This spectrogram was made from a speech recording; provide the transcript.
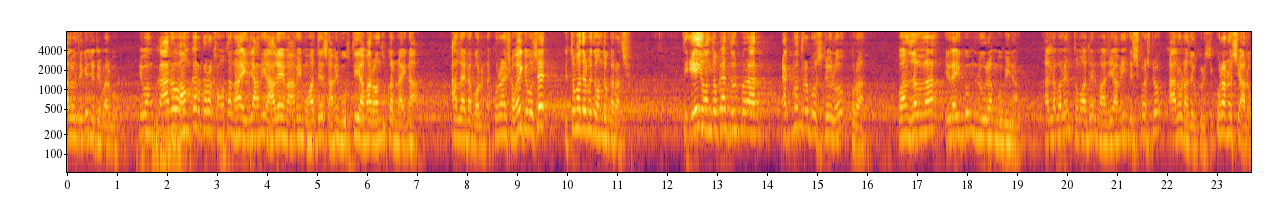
আলোর দিকে যেতে পারব। এবং কারও অহংকার করার ক্ষমতা নাই যে আমি আলেম, আমি মহাদেশ আমি মুফতি, আমার অন্ধকার নাই, না। আল্লাহ এটা বলেন না। কোরআনে সবাইকে বলছে যে তোমাদের মধ্যে অন্ধকার আছে। তো এই অন্ধকার দূর করার একমাত্র বস্তু হলো কোরআন। ওয়ানজাল্লা ইলাইকুম নুরাম মুবিনা। আল্লাহ বলেন, তোমাদের মাঝে আমি স্পষ্ট আলো নাজেল করেছি। কোরআন হচ্ছে আলো।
